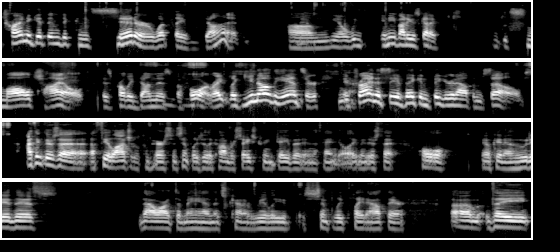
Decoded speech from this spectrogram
trying to get them to consider what they've done um, yeah. you know we anybody who's got a small child has probably done this before right like you know the answer yeah. you're trying to see if they can figure it out themselves I think there's a, a, theological comparison simply to the conversation between David and Nathaniel. I mean, there's that whole, okay, now who did this? Thou art the man. That's kind of really simply played out there. Um, the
